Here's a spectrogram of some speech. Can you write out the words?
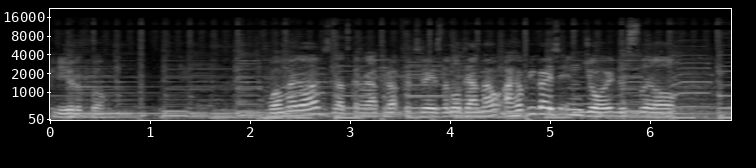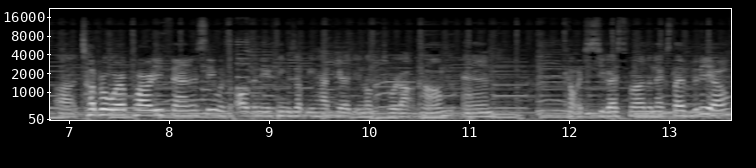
Beautiful. Well, my loves, that's going to wrap it up for today's little demo. I hope you guys enjoyed this little uh, Tupperware party fantasy with all the new things that we have here at EnailCouture.com. And can't wait to see you guys tomorrow in the next live video.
